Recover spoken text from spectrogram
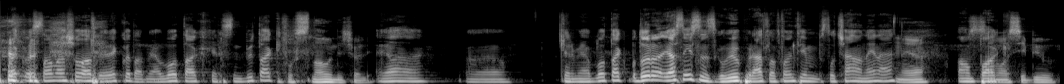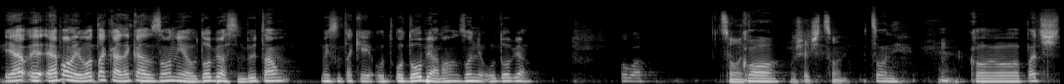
Tako osnovna šola bi rekel, da mi je bilo tako, ker sem bil tak. V osnovni šoli. Ja, uh, ker mi je bilo tako. Dobro, jaz nisem izgubil prijatelja, v tom tim slučajno ne, ne. Ja, Ampak- samo si bil. Ja, je, je pa mi je bilo taka neka zonja obdobja, sem bil tam, mislim, taki od, obdobja, no, zonja obdobja. Oba. Coni. Ko, Všeč coni. coni. Ko pač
